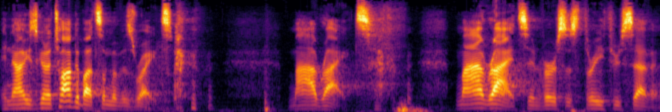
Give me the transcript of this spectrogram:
And now he's going to talk about some of his rights. My rights. My rights in verses 3 through 7.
